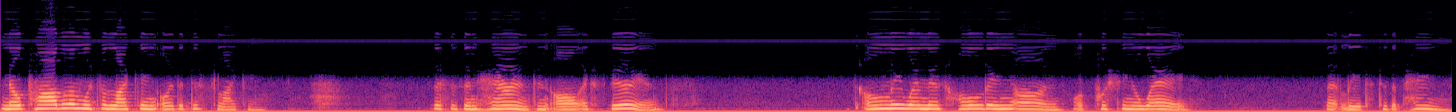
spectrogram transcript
No problem with the liking or the disliking. This is inherent in all experience. It's only when there's holding on or pushing away that leads to the pain.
